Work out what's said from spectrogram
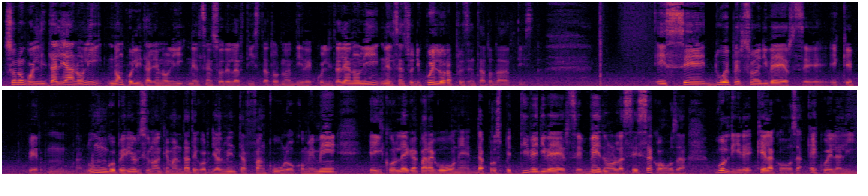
sono quell'italiano lì, non quell'italiano lì nel senso dell'artista, torno a dire, quell'italiano lì nel senso di quello rappresentato dall'artista. E se due persone diverse e che per un lungo periodo si sono anche mandate cordialmente a fanculo, come me e il collega Paragone, da prospettive diverse vedono la stessa cosa, vuol dire che la cosa è quella lì.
